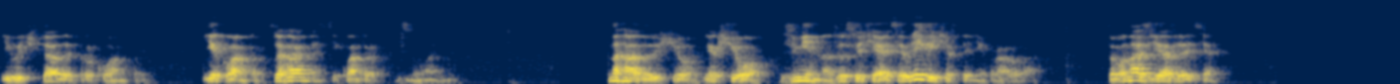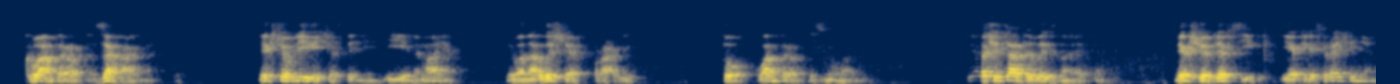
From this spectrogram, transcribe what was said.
і ви читали про квантори. Є квантор загальності, квантор існування. Нагадую, що якщо змінна зустрічається в лівій частині правила, то вона зв'язується квантором загальності. Якщо в лівій частині її немає, і вона лише в правій, то квантором існування. Як читати, ви знаєте. Якщо для всіх якесь речення,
